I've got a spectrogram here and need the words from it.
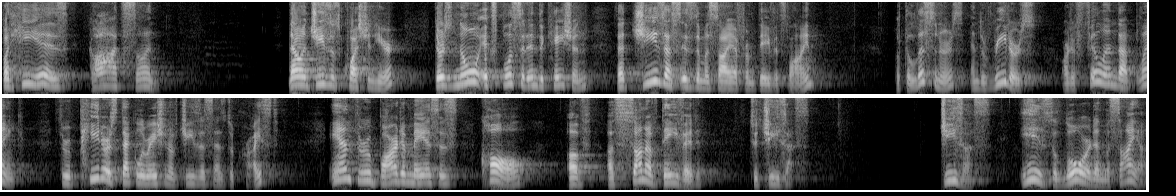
but he is God's son. Now, in Jesus' question here, there's no explicit indication that Jesus is the Messiah from David's line, but the listeners and the readers are to fill in that blank through Peter's declaration of Jesus as the Christ and through Bartimaeus' call of a son of David to Jesus. Jesus is the Lord and Messiah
